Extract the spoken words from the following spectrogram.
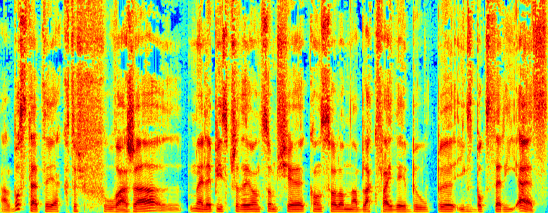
albo stety, jak ktoś uważa, najlepiej sprzedającą się konsolą na Black Friday był Xbox Series S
